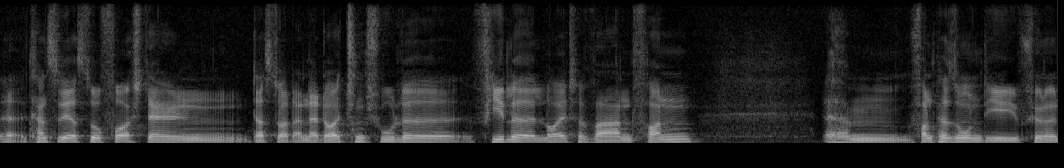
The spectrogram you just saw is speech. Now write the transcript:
äh, kannst du dir das so vorstellen, dass dort an der deutschen Schule viele Leute waren von ähm, von Personen, die für,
